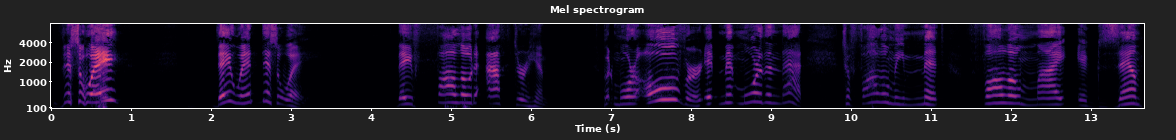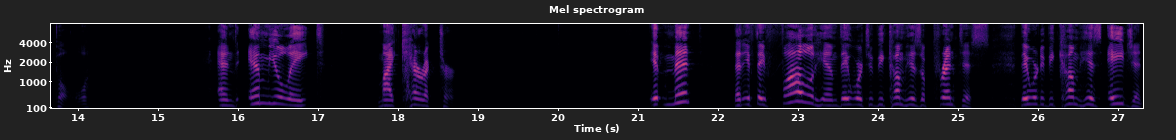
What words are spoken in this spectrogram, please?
this way, they went this way. They followed after him. But moreover, it meant more than that. To follow me meant follow my example and emulate my character. It meant that if they followed him, they were to become his apprentice they were to become his agent.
